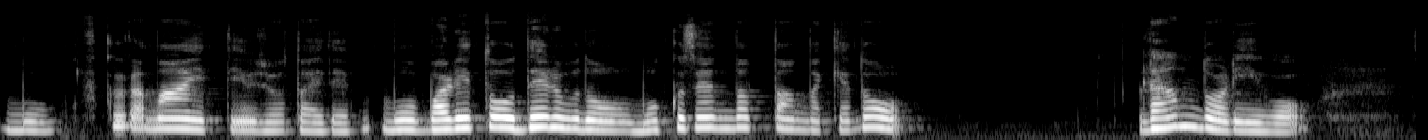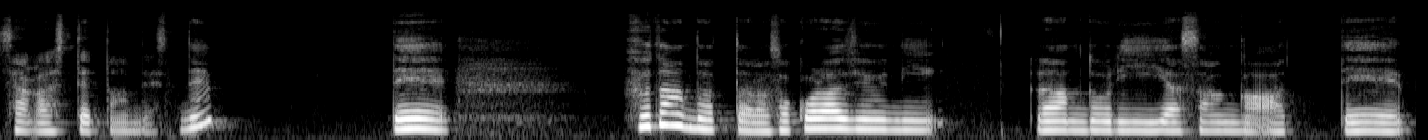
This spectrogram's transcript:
もう服がないっていう状態でもうバリ島を出るの目前だったんだけどランドリーを探してたんですね。で普段だったらそこら中にランドリー屋さんがあって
